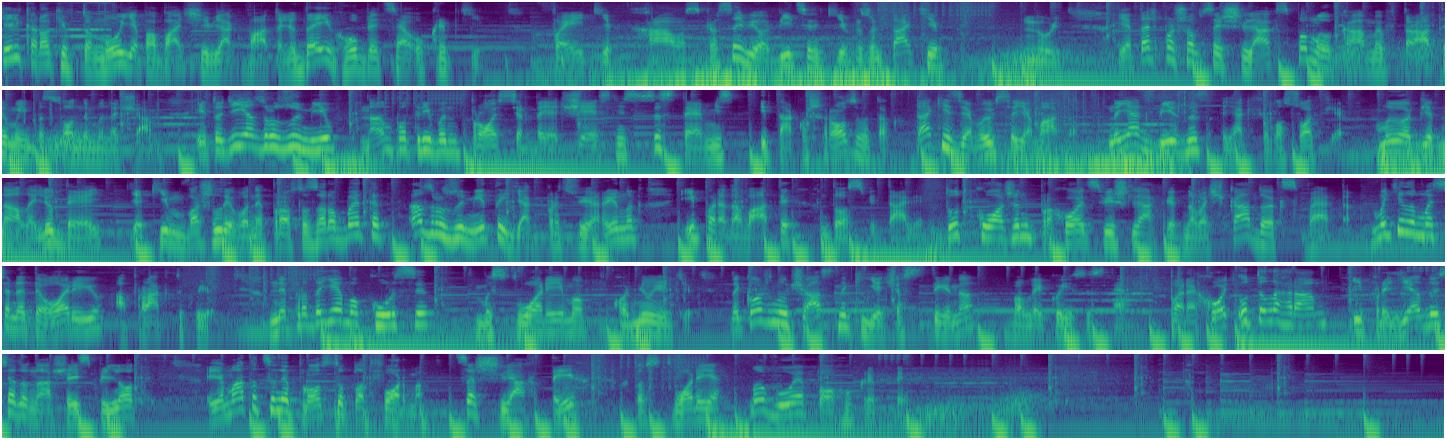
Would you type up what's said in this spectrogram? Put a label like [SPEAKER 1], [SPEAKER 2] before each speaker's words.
[SPEAKER 1] Кілька років тому я побачив, як багато людей губляться у крипті. Фейки, хаос, красиві обіцянки. В результаті нуль. Я теж пройшов цей шлях з помилками, втратами і безсонними ночами. І тоді я зрозумів, нам потрібен простір, де є чесність, системність і також розвиток. Так і з'явився Ямато. Не як бізнес, а як філософія. Ми об'єднали людей, яким важливо не просто заробити, а зрозуміти, як працює ринок, і передавати досвід далі. Тут кожен проходить свій шлях від новачка до експерта. Ми ділимося не теорією, а практикою. Не продаємо курси, ми створюємо ком'юніті, де кожен учасник є частина великої системи. Переходь у Телеграм і приєднуйся до нашої спільноти. Ямато це не просто платформа, це шлях тих, хто створює нову епоху крипти.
